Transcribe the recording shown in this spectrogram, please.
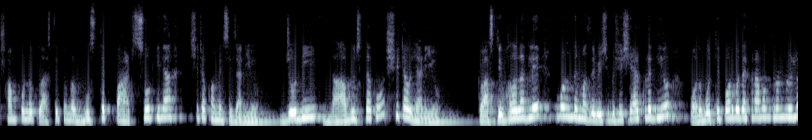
সম্পূর্ণ ক্লাসটি তোমরা বুঝতে পারছ কিনা সেটা কমেন্টসে জানিও। যদি না বুঝে থাকো সেটাও জানিও। ক্লাসটি ভালো লাগলে বন্ধুদের মাঝে বেশি বেশি শেয়ার করে দিও। পরবর্তী পর্ব দেখার আমন্ত্রণ রইল।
